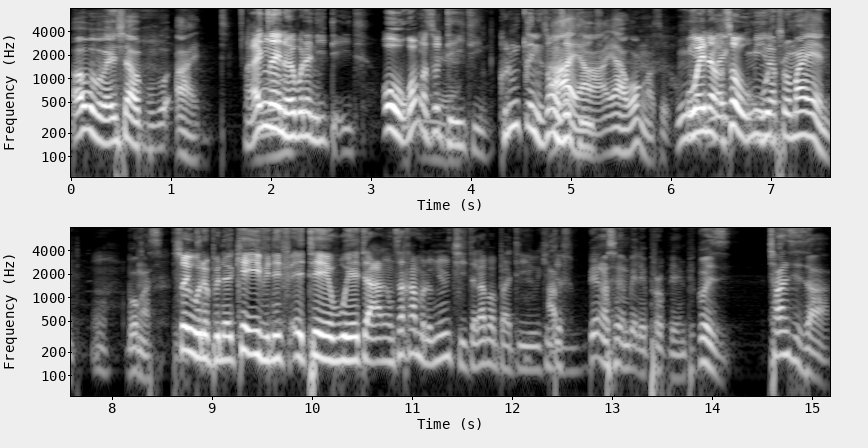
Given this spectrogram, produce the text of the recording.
awuphi uva sharp ku aunt hayi ncane wayibona niyi-date oh kwangaso dating. Khuluma iqiniso ah kwangaso ya date ya wongaso Wena, so mina would- from my end bongase so it would have been okay even if ethe ebuye ethi angisahamba nomnye umjida lapha but we can just bengasoyembe le problem because chances are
